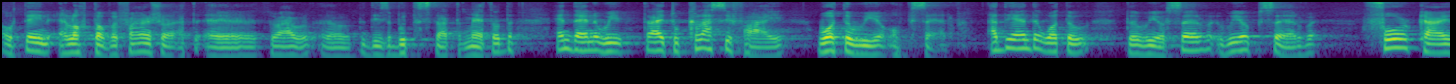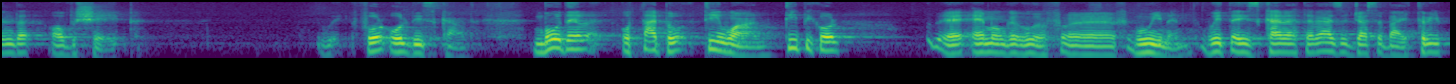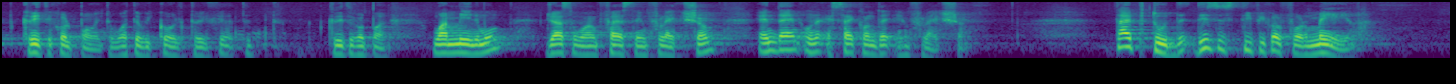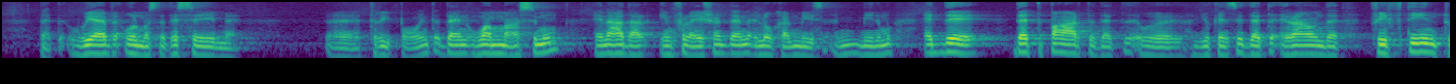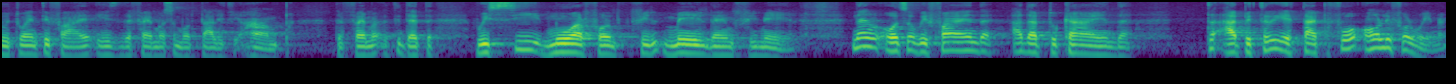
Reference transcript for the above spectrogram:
obtain a lot of functions uh, to our, uh, this bootstrap method, and then we try to classify what we observe. At the end, what we observe, we observe four kind of shape for all these count. Model of type T1, typical uh, among uh, women, which is characterized just by three critical points, what we call three critical points. One minimum, just one first inflection, and then a second inflection. Type 2, this is typical for male, that we have almost the same three point, then one maximum, another inflation, then a local minimum. At the, that part that uh, you can see that around 15 to 25 is the famous mortality hump, the that we see more for male than female. Then also we find other two kinds, type 3 and type 4 only for women.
